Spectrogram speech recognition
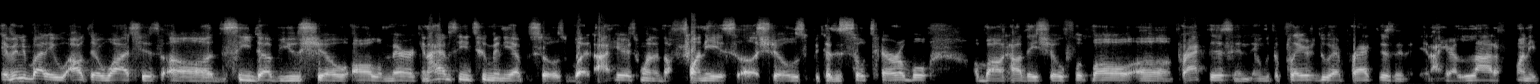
if anybody out there watches uh the CW show All American, I haven't seen too many episodes, but I hear it's one of the funniest uh, shows because it's so terrible about how they show football uh practice and, and what the players do at practice and, and I hear a lot of funny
